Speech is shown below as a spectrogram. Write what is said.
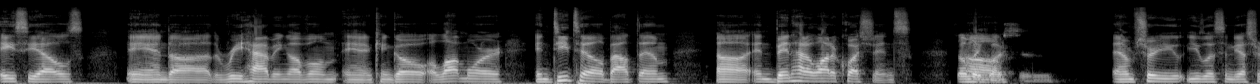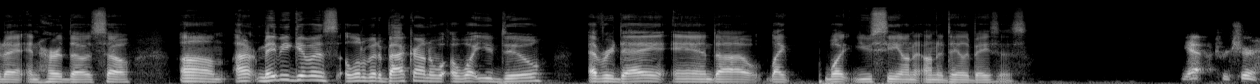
ACLs and uh, the rehabbing of them, and can go a lot more in detail about them. Uh, and Ben had a lot of questions, So many Um, questions. and I'm sure you you listened yesterday and heard those. So um, I don't, maybe give us a little bit of background of, of what you do every day and uh, like what you see on a, on a daily basis. Yeah, for sure.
